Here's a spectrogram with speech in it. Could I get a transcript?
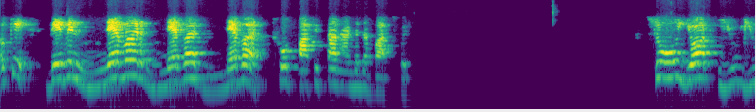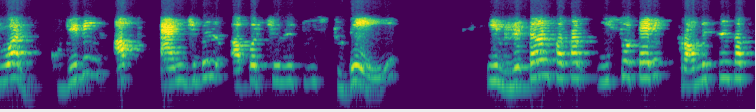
Okay, they will never, never, never throw Pakistan under the bus for you. So you're, you, you are giving up tangible opportunities today in return for some esoteric promises of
